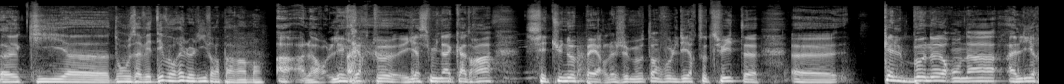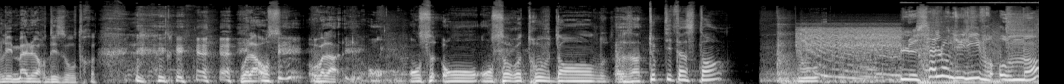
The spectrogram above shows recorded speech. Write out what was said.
euh, qui, euh, dont vous avez dévoré le livre apparemment. Ah, alors, Les Vertueux, Yasmina Kadra, c'est une perle. Je vais autant vous le dire tout de suite. Euh, quel bonheur on a à lire les malheurs des autres. Voilà, on, se- voilà, on, on se, on- on se retrouve dans un tout petit instant. Le Salon du Livre au Mans,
